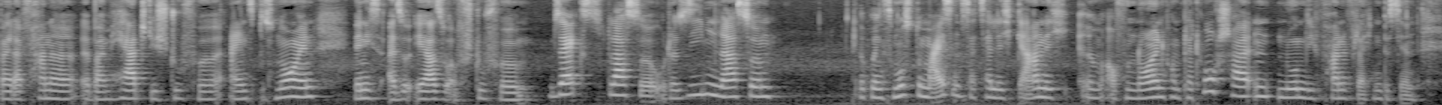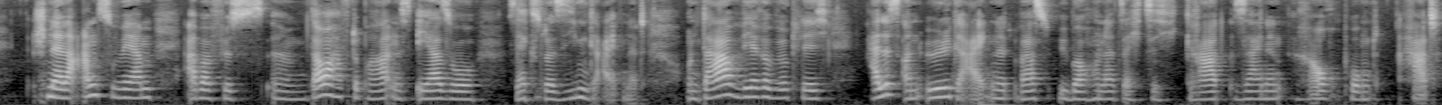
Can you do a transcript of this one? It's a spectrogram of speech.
bei der Pfanne äh, beim Herd die Stufe 1 bis 9. Wenn ich es also eher so auf Stufe 6 lasse oder 7 lasse, Übrigens musst du meistens tatsächlich gar nicht ähm, auf 9 komplett hochschalten, nur um die Pfanne vielleicht ein bisschen schneller anzuwärmen, aber fürs ähm, dauerhafte Braten ist eher so 6 oder 7 geeignet. Und da wäre wirklich alles an Öl geeignet, was über 160 Grad seinen Rauchpunkt hat.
